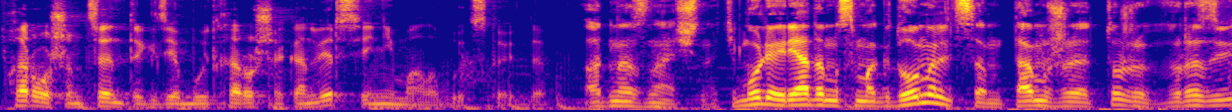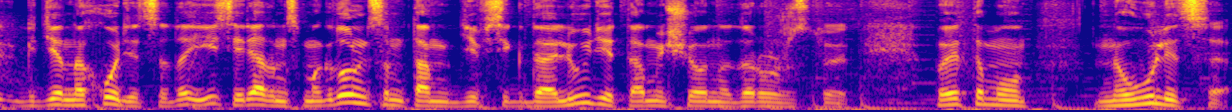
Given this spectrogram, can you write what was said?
В хорошем центре, где будет хорошая конверсия, немало будет стоить, да. Однозначно. Тем более рядом с Макдональдсом, там же тоже, разви... где находится, да, если рядом с Макдональдсом, там, где всегда люди, там еще она дороже стоит. Поэтому на улице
